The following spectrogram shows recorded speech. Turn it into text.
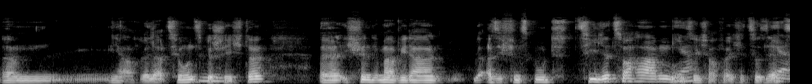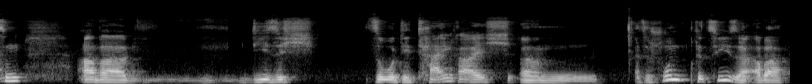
ähm, ja, Relationsgeschichte. Mhm. Äh, ich finde immer wieder, also ich finde es gut, Ziele zu haben ja. und sich auch welche zu setzen, aber die sich so detailreich, ähm, also schon präzise, aber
